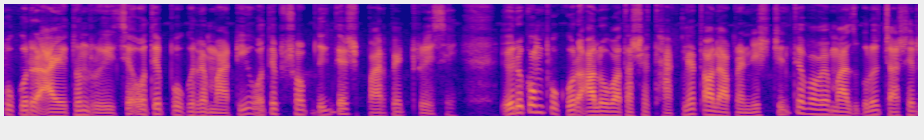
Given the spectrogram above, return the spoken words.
পুকুরের আয়তন রয়েছে, অতএব পুকুরের মাটি, অতএব সব দিক দিয়ে পারফেক্ট রয়েছে। এরকম পুকুর আলো বাতাসে থাকলে তাহলে আপনার নিশ্চিন্তভাবে মাছগুলো চাষের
